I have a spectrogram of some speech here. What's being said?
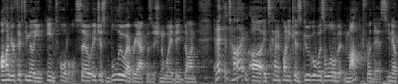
150 million in total. So it just blew every acquisition away they'd done. And at the time, uh, it's kind of funny because Google was a little bit mocked for this. You know,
